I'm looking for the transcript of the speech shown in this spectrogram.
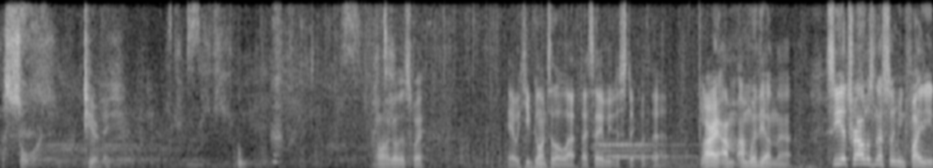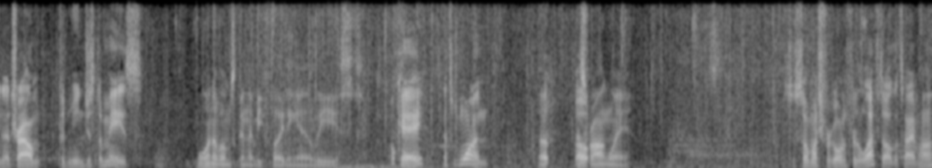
the sword, Tyrving. He's going to save you. I want to go this way. Yeah, we keep going to the left. I say we just stick with that. All right, I'm I'm with you on that. See, a trial doesn't necessarily mean fighting. A trial could mean just a maze. One of them's gonna be fighting at least. Okay, that's one. Oh, that's Oh. wrong way. So so much for going for the left all the time, huh?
